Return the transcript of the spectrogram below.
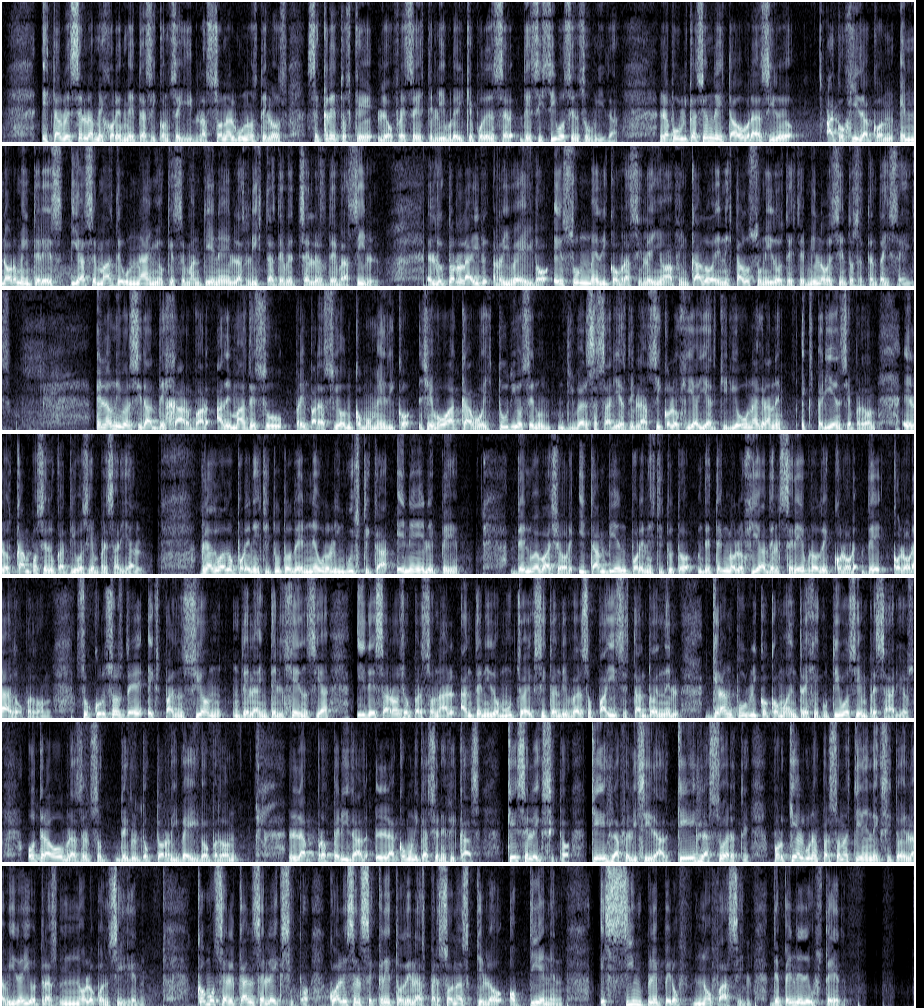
Establecer las mejores metas y conseguirlas son algunos de los secretos que le ofrece este libro y que pueden ser decisivos en su vida. La publicación de esta obra ha sido acogida con enorme interés y hace más de un año que se mantiene en las listas de bestsellers de Brasil. El doctor Lair Ribeiro es un médico brasileño afincado en Estados Unidos desde 1976. En la Universidad de Harvard, además de su preparación como médico, llevó a cabo estudios en diversas áreas de la psicología y adquirió una gran experiencia perdón, en los campos educativos y empresarial. Graduado por el Instituto de Neurolingüística NLP, de Nueva York y también por el Instituto de Tecnología del Cerebro de, Colorado. Perdón. Sus cursos de expansión de la inteligencia y desarrollo personal han tenido mucho éxito en diversos países, tanto en el gran público como entre ejecutivos y empresarios. Otra obra del, del doctor Ribeiro, perdón, la prosperidad, la comunicación eficaz. ¿Qué es el éxito? ¿Qué es la felicidad? ¿Qué es la suerte? ¿Por qué algunas personas tienen éxito en la vida y otras no lo consiguen? ¿Cómo se alcanza el éxito? ¿Cuál es el secreto de las personas que lo obtienen? Es simple pero no fácil. Depende de usted.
